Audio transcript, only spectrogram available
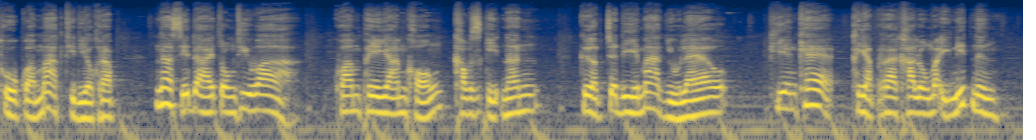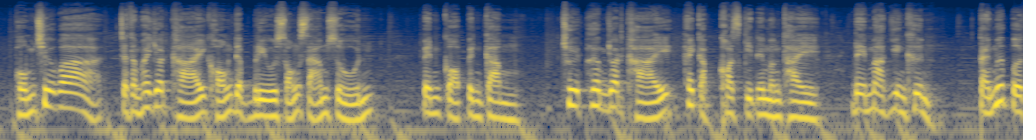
ถูกกว่ามากทีเดียวครับ น่าเสียดายตรงที่ว่า ความพยายามของคาวาซากินั้น เกือบจะดีมากอยู่แล้ว เพียงแค่ขยับราคาลงมาอีกนิดนึง ผมเชื่อว่าจะทำให้ยอดขายของ W230 เป็นกอบเป็นกำช่วยเพิ่มยอดขายให้กับคอสกิในเมืองไทยได้มากยิ่งขึ้น แต่เมื่อเปิด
